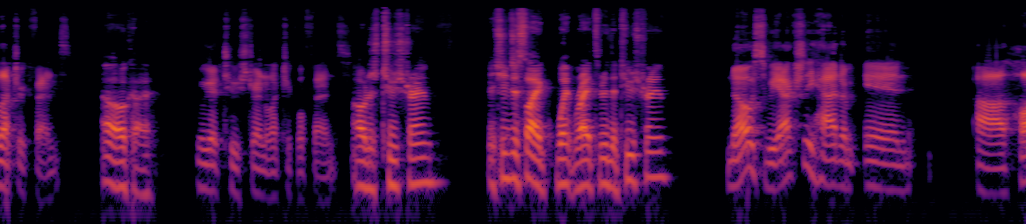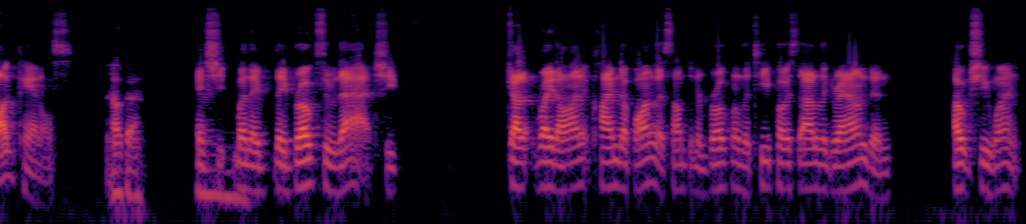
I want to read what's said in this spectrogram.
electric fence. Oh, okay. We got two strand electrical fence. Oh, just two strand? And she just like went right through the two strand? No, so we actually had them in uh, hog panels, Okay. And she when they they broke through that, she got it right on it, climbed up on it or something, and broke one of the T posts out of the ground, and out she went.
